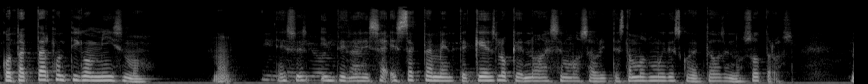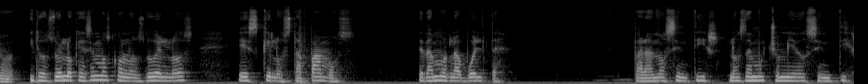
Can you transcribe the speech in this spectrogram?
contactar contigo mismo, ¿no? Eso es interiorizar, exactamente, qué es lo que no hacemos ahorita. Estamos muy desconectados de nosotros. ¿no? Y los duelos, lo que hacemos con los duelos es que los tapamos, le damos la vuelta para no sentir. Nos da mucho miedo sentir.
